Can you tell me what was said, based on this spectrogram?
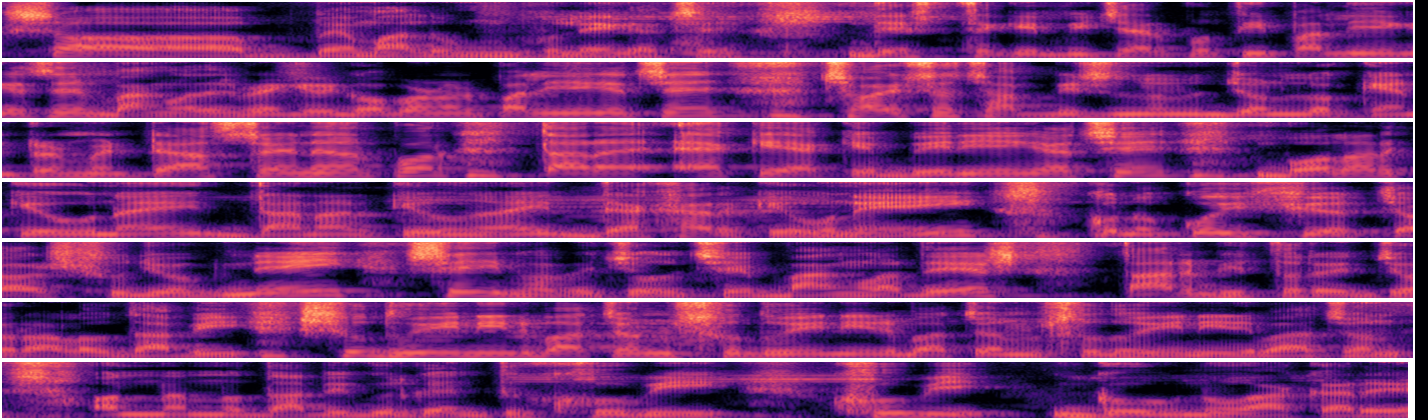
সব বেমালুম ভুলে গেছে। দেশ থেকে বিচারপতি পালিয়ে গেছে, বাংলাদেশ ব্যাংকের গভর্নর পালিয়ে গেছে। ছয়শো ছাব্বিশ জন লোক ক্যান্টনমেন্টে আশ্রয় নেওয়ার পর তারা একে একে বেরিয়ে গেছে। বলার কেউ নাই, দানার কেউ নাই, দেখার কেউ নেই। কোনো কৈফিয়ত চাওয়ার সুযোগ নেই। সেইভাবে চলছে বাংলাদেশ। তার ভিতরে জোরালো দাবি, শুধুই নির্বাচন শুধুই নির্বাচন শুধুই নির্বাচন। অন্যান্য দাবিগুলো কিন্তু খুবই খুবই গৌণ আকারে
